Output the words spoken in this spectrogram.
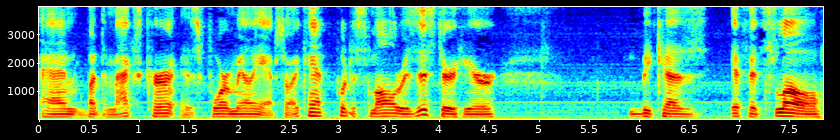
And but the max current is 4 milliamps. So I can't put a small resistor here because if it's low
